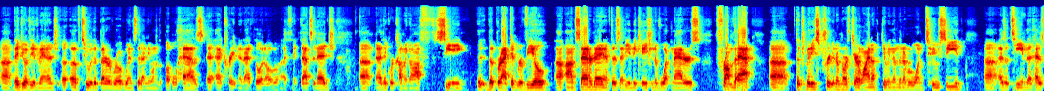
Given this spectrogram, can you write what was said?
uh, they do have the advantage of two of the better road wins that anyone in the bubble has at, at Creighton and at Villanova. I think that's an edge, um, and I think we're coming off seeing the bracket reveal uh, on Saturday, and if there's any indication of what matters from that uh, the committee's treatment of North Carolina, giving them the number one, two seed uh, as a team that has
